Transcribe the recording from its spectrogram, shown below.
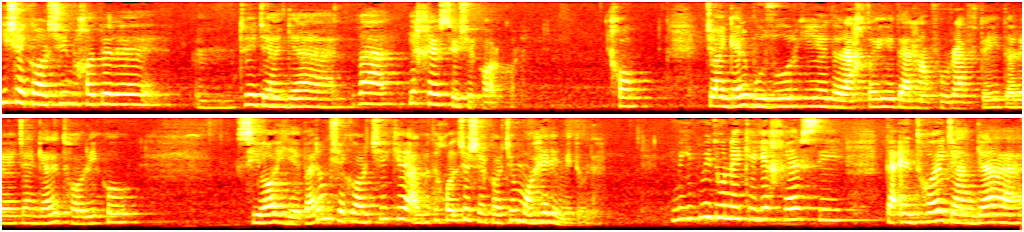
یه شکارچی می‌خواد بره توی جنگل و یه خرسی رو شکار کنه. خب جنگل بزرگی درختای در هم فرو رفته داره جنگل تاریک و سیاهیه. برای اون شکارچی که البته خودش شکارچی ماهری می‌دونه. میگید می‌دونه که یه خرسی در انتهای جنگل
